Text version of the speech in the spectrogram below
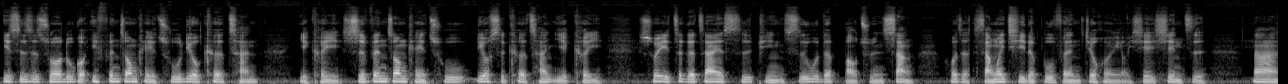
意思是说，如果一分钟可以出六客餐。也可以，十分钟可以出六十克餐也可以。所以这个在食品食物的保存上，或者赏味期的部分就会有一些限制。那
